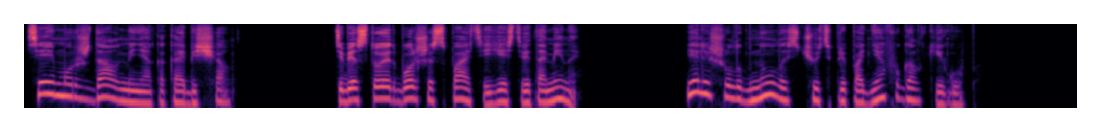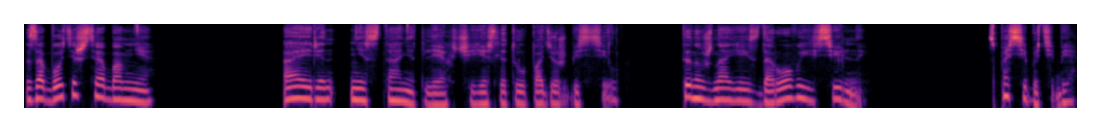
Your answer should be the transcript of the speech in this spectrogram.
Сеймур ждал меня, как и обещал. «Тебе стоит больше спать и есть витамины». Я лишь улыбнулась, чуть приподняв уголки губ. «Заботишься обо мне?» Айрин не станет легче, если ты упадешь без сил. Ты нужна ей здоровой и сильной. «Спасибо тебе»,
